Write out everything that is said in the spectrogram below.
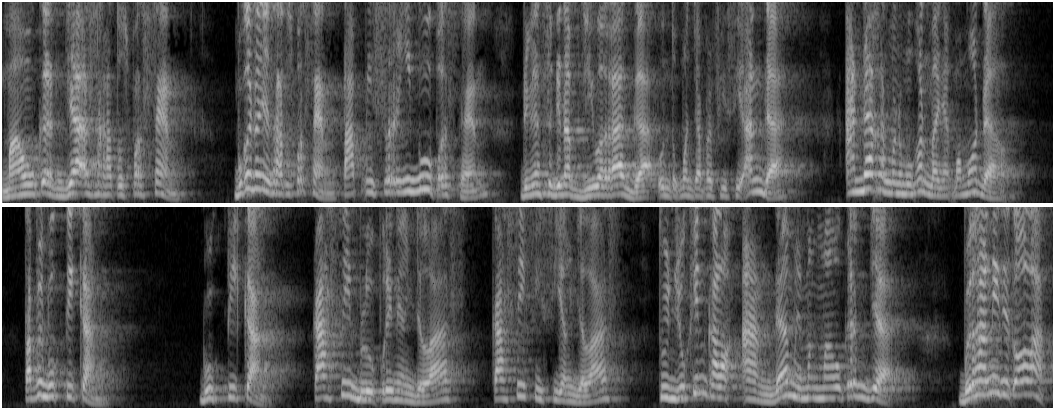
mau kerja 100%. Bukan hanya 100%, tapi 1000% dengan segenap jiwa raga untuk mencapai visi Anda, Anda akan menemukan banyak pemodal. Tapi buktikan, Buktikan, kasih blueprint yang jelas, kasih visi yang jelas, tunjukin kalau Anda memang mau kerja. Berani ditolak.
